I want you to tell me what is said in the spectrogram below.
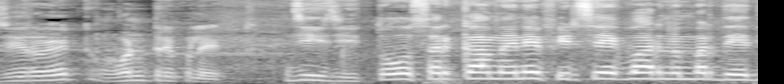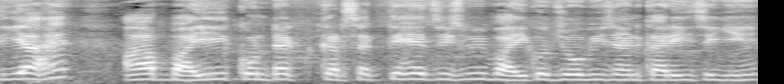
zero eight one triple eight. जी जी। तो सर का मैंने फिर से एक बार नंबर दे दिया है। आप भाई कांटेक्ट कर सकते हैं जिस भी भाई को जो भी जानकारी चाहिए।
